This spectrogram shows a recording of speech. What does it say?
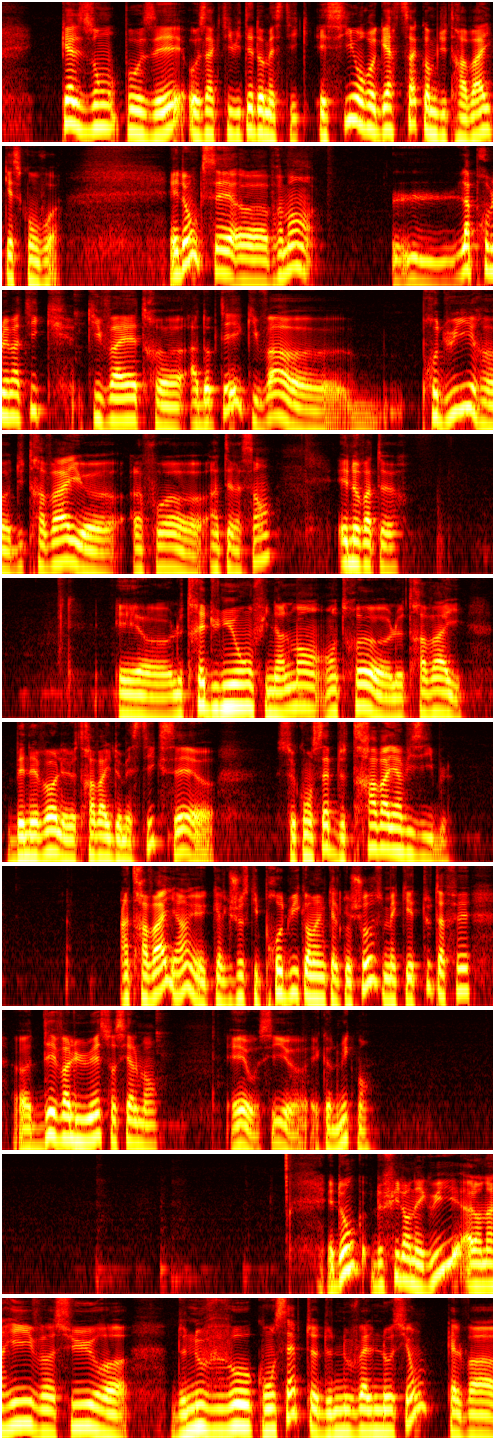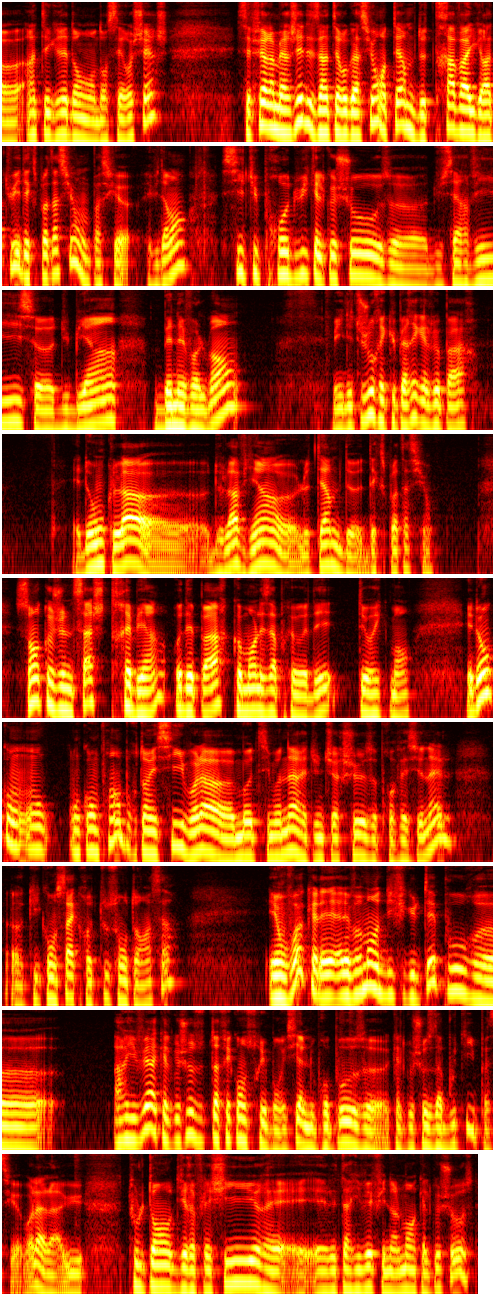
qu'elles ont posée aux activités domestiques. Et si on regarde ça comme du travail, qu'est-ce qu'on voit? Et donc c'est euh, vraiment la problématique qui va être euh, adoptée, qui va euh, produire euh, du travail euh, à la fois euh, intéressant et novateur. Et le trait d'union finalement entre le travail bénévole et le travail domestique, c'est ce concept de travail invisible. Un travail, hein, quelque chose qui produit quand même quelque chose, mais qui est tout à fait dévalué socialement et aussi économiquement. Et donc, de fil en aiguille, elle en arrive sur euh, de nouveaux concepts, de nouvelles notions qu'elle va euh, intégrer dans, ses recherches. c'est faire émerger des interrogations en termes de travail gratuit et d'exploitation. Parce que, évidemment, si tu produis quelque chose, euh, du service, du bien, bénévolement, mais il est toujours récupéré quelque part. Et donc là, de là vient le terme d'exploitation. sans que je ne sache très bien, au départ, comment les appréhender théoriquement. Et donc, on, comprend, pourtant ici, voilà, Maud Simonard est une chercheuse professionnelle qui consacre tout son temps à ça. Et on voit qu'elle est, vraiment en difficulté pour euh, arriver à quelque chose de tout à fait construit. Bon, ici, elle nous propose euh, quelque chose d'abouti, parce que voilà, elle a eu tout le temps d'y réfléchir, et, elle est arrivée finalement à quelque chose.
